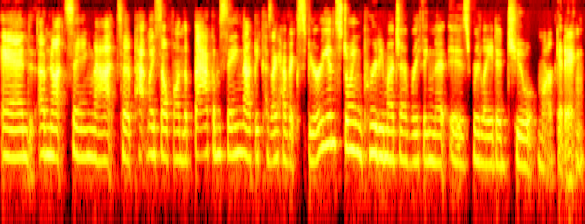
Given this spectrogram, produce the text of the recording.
And I'm not saying that to pat myself on the back. I'm saying that because I have experience doing pretty much everything that is related to marketing.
